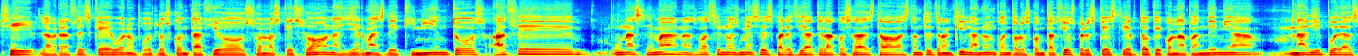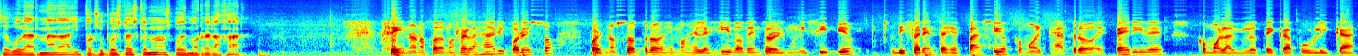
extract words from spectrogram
Sí, la verdad es que bueno, pues los contagios son los que son. Ayer más de 500. Hace unas semanas o hace unos meses parecía que la cosa estaba bastante tranquila, ¿no? En cuanto a los contagios, pero es que es cierto que con la pandemia nadie puede asegurar nada y por supuesto es que no nos podemos relajar. Sí, no nos podemos relajar y por eso pues nosotros hemos elegido dentro del municipio diferentes espacios como el Teatro Espéride, como la Biblioteca Pública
